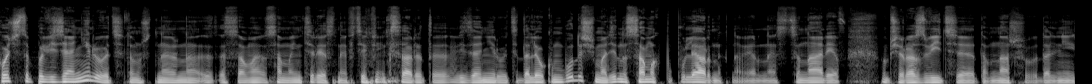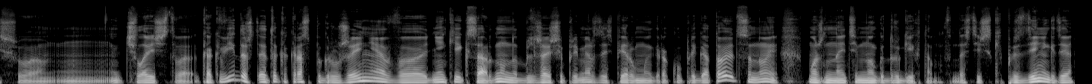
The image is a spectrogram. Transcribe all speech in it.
Хочется повизионировать, потому что, наверное, это самое, самое интересное в теме XR — это визионировать о далеком будущем. Один из самых популярных, наверное, сценариев вообще развития там, нашего дальнейшего человечества как вида, это как раз погружение в некий XR. Ну, на ближайший пример здесь первому игроку приготовиться, ну и можно найти много других там фантастических произведений, где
